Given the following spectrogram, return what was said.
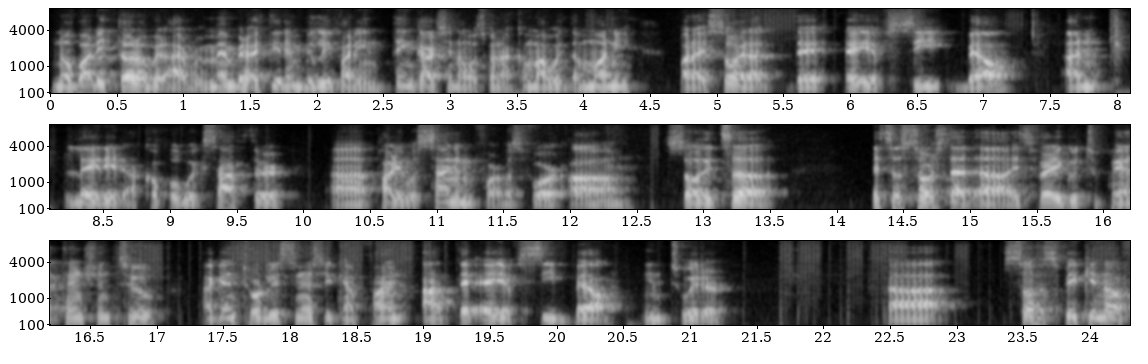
Nobody thought of it. I remember I didn't believe, I didn't think Arsenal was to come out with the money, but I saw it at the AFC Bell. And later, a couple weeks after, uh, Partey was signing for us for. Um, so it's a it's a source that uh, it's very good to pay attention to. Again, to our listeners, you can find at the AFC Bell in Twitter. Uh, so speaking of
